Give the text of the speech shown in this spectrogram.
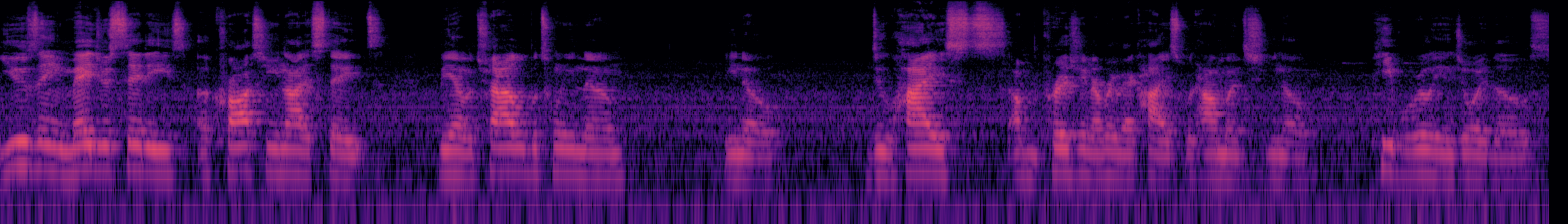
using major cities across the United States, being able to travel between them, you know, do heists. I'm pretty sure they're bring back heists with how much you know people really enjoy those.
